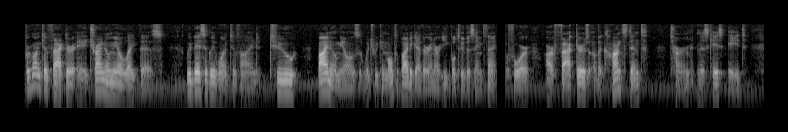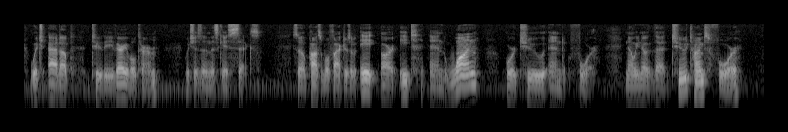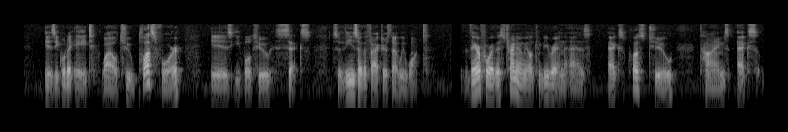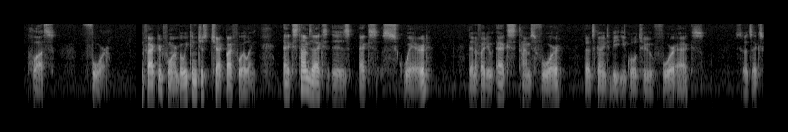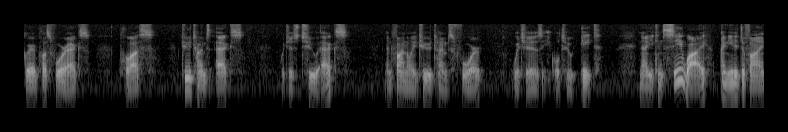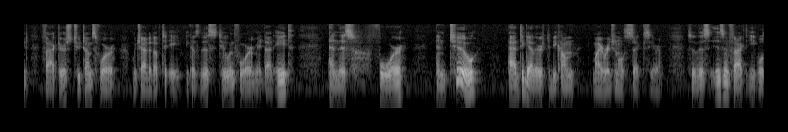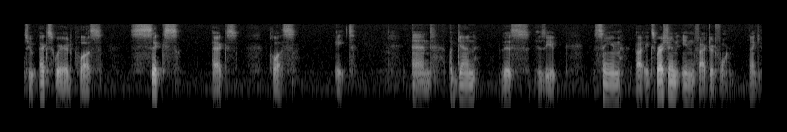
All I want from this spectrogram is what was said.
If we're going to factor a trinomial like this, we basically want to find two binomials which we can multiply together and are equal to the same thing. For our factors of the constant term, in this case 8, which add up to the variable term, which is in this case 6. So possible factors of 8 are 8 and 1, or 2 and 4. Now we note that 2 times 4 is equal to 8, while 2 plus 4 is equal to 6. So these are the factors that we want. Therefore, this trinomial can be written as x plus 2 times x plus 4. In factored form, but we can just check by FOILing. x times x is x squared. Then if I do x times 4, that's going to be equal to 4x so it's x squared plus 4x plus 2 times x, which is 2x, and finally 2 times 4, which is equal to 8. Now you can see why I needed to find factors 2 times 4, which added up to 8, because this 2 and 4 made that 8, and this 4 and 2 add together to become my original 6 here. So this is in fact equal to x squared plus 6x plus 8. And again, this is the same uh, expression in factored form. Thank you.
